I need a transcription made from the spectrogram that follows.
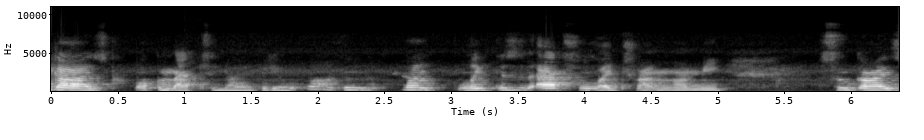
Hey guys, welcome back to another video. Light, like this is actually light shining on me. So guys,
